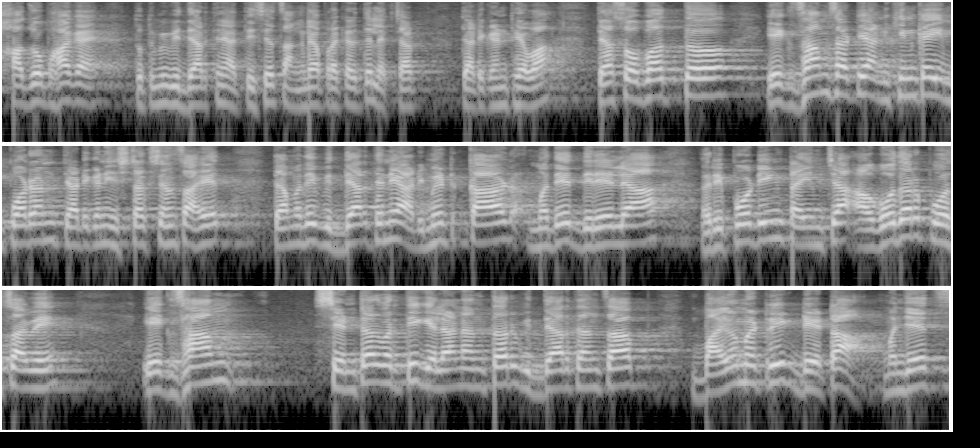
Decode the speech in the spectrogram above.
हा जो भाग आहे तो तुम्ही विद्यार्थ्यांनी अतिशय चांगल्या प्रकारे ते लक्षात त्या ठिकाणी ठेवा. त्यासोबत एक्झामसाठी आणखीन काही इम्पॉर्टंट त्या ठिकाणी इन्स्ट्रक्शन्स आहेत. त्यामध्ये विद्यार्थ्यांनी ॲडमिट कार्डमध्ये दिलेल्या रिपोर्टिंग टाईमच्या अगोदर पोहोचावे. एक्झाम सेंटरवरती गेल्यानंतर विद्यार्थ्यांचा बायोमेट्रिक डेटा म्हणजेच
